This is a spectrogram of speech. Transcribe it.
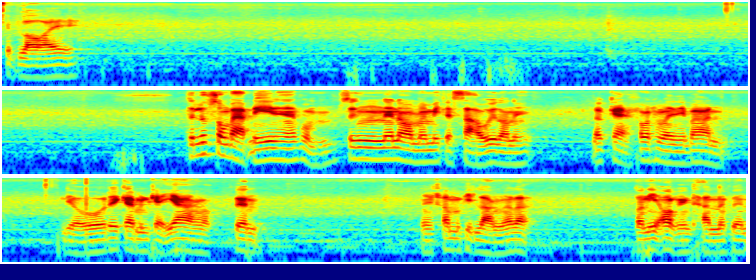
เรียบร้อยเป็นรูปทรงแบบนี้นะฮะผม ซึ่งแน่นอนมันมีแต่เสาอยู่ตอนนี้ แล้วแกะเข้ามาทำอะไรในบ้าน เดี๋ยวได้กลายเป็นแกะย่างหรอกเพื่อนนายข้ามาผิดหลังแล้วล่ะ ตอนนี้ออกยังทันนะเพื่อน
